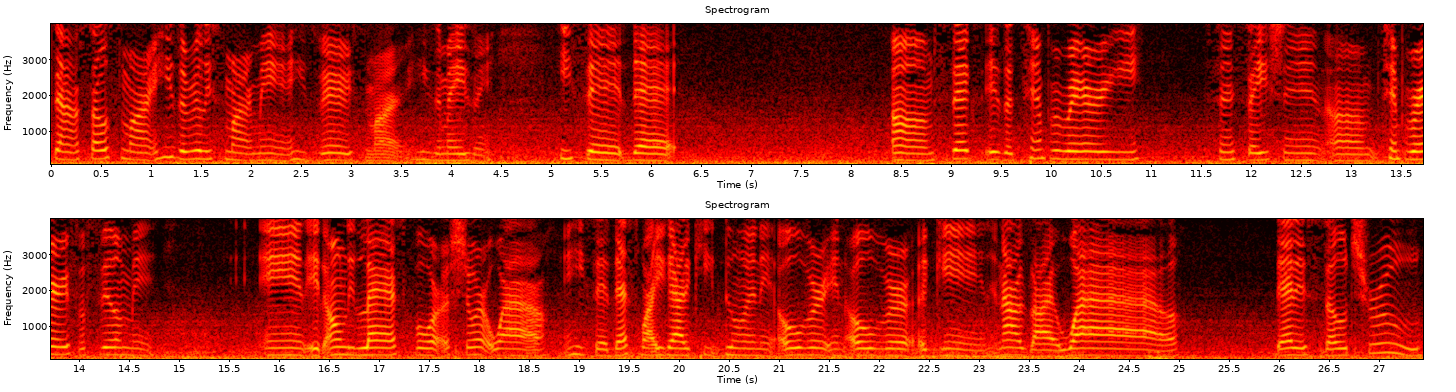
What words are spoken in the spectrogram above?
sounds so smart, he's a really smart man. He's very smart, he's amazing. He said that um, sex is a temporary sensation, um, temporary fulfillment, and it only lasts for a short while. And he said that's why you got to keep doing it over and over again. And I was like, wow, that is so true.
